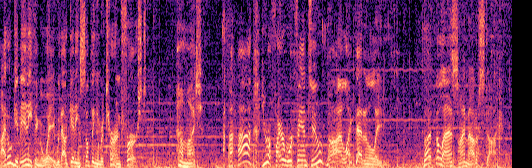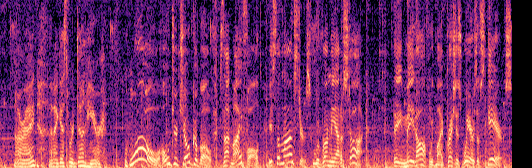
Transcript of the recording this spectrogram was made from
I don't give anything away without getting something in return first. How much? Haha, you're a firework fan too? Oh, I like that in a lady. But alas, I'm out of stock. All right, then I guess we're done here. Whoa, hold your chocobo. It's not my fault. It's the monsters who have run me out of stock. They made off with my precious wares of scares,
